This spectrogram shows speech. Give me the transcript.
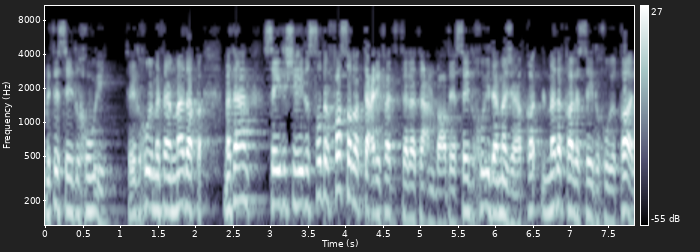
مثل السيد الخوئي. سيد الخوئي مثلا ماذا ق... مثلا سيد الشهيد الصدر فصل التعريفات الثلاثة عن بعضها. السيد الخوئي دمجها قال... ماذا قال السيد الخوئي؟ قال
